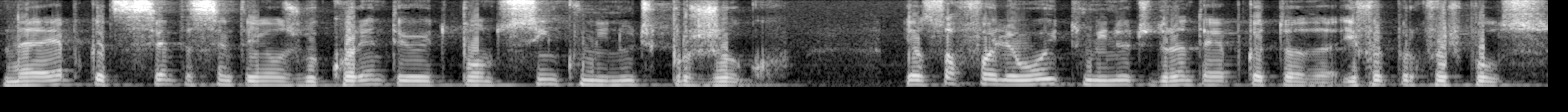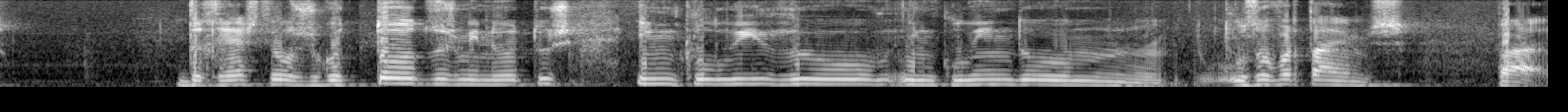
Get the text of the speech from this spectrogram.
na época de 60-61. Ele jogou 48,5 minutos por jogo. Ele só falhou 8 minutos durante a época toda e foi porque foi expulso. De resto, ele jogou todos os minutos, incluído, incluindo hum, os overtimes. Pá,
